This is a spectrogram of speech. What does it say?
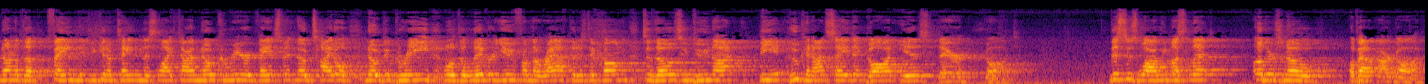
none of the fame that you can obtain in this lifetime, no career advancement, no title, no degree will deliver you from the wrath that is to come to those who do not be, who cannot say that God is their God. This is why we must let others know about our God.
